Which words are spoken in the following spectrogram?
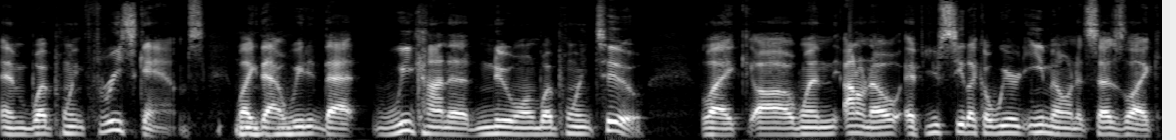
and web point three scams like that Mm-hmm. we that we kind of knew on web point two. Like uh, when I don't know if you see like a weird email and it says like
